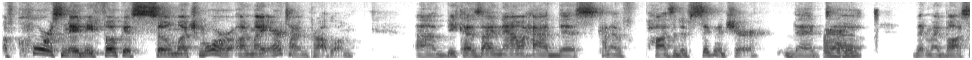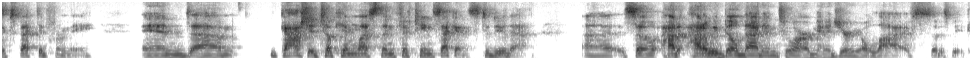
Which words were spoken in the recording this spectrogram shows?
of course made me focus so much more on my airtime problem um, because I now had this kind of positive signature that uh, right. uh, that my boss expected from me and um, gosh it took him less than 15 seconds to do that uh, so how do, how do we build that into our managerial lives so to speak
